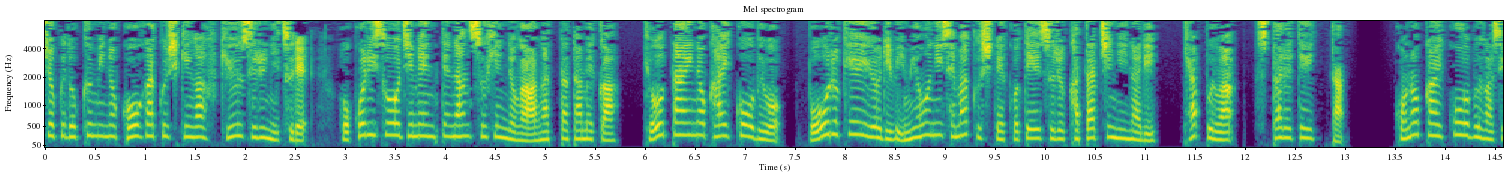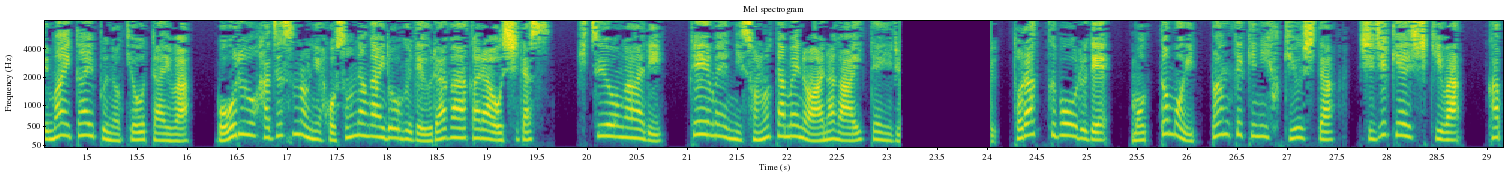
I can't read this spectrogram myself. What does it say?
直度組の光学式が普及するにつれ、埃掃除メンテナンス頻度が上がったためか、筐体の開口部をボール径より微妙に狭くして固定する形になり、キャップは廃れていった。この開口部が狭いタイプの筐体は、ボールを外すのに細長い道具で裏側から押し出す必要があり、底面にそのための穴が開いている。トラックボールで最も一般的に普及した指示形式はカッ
